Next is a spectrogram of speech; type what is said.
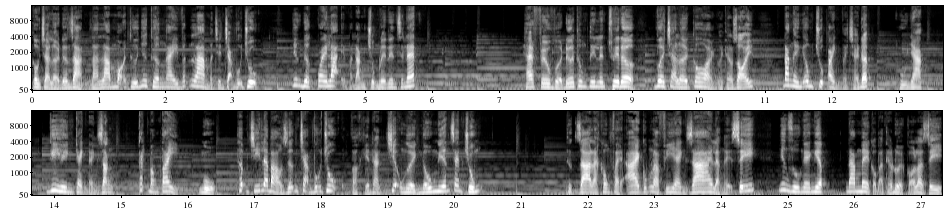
Câu trả lời đơn giản là làm mọi thứ như thường ngày vẫn làm ở trên trạm vũ trụ, nhưng được quay lại và đăng chúng lên Internet. Hatfield vừa đưa thông tin lên Twitter, vừa trả lời câu hỏi người theo dõi, đăng hình ông chụp ảnh về trái đất, thu nhạc, ghi hình cảnh đánh răng, cắt móng tay, ngủ, thậm chí là bảo dưỡng trạm vũ trụ và khiến hàng triệu người ngấu nghiến xem chúng. Thực ra là không phải ai cũng là phi hành gia hay là nghệ sĩ, nhưng dù nghề nghiệp, đam mê của bạn theo đuổi có là gì,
